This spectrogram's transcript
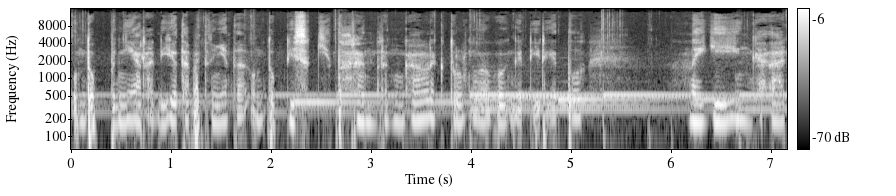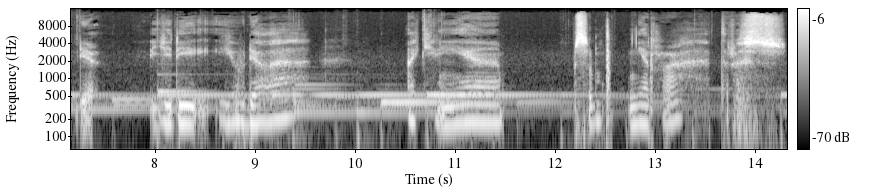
untuk penyiar radio tapi ternyata untuk di sekitaran Trenggalek tuh nggak diri itu lagi nggak ada. Jadi ya udahlah akhirnya sempet nyerah terus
